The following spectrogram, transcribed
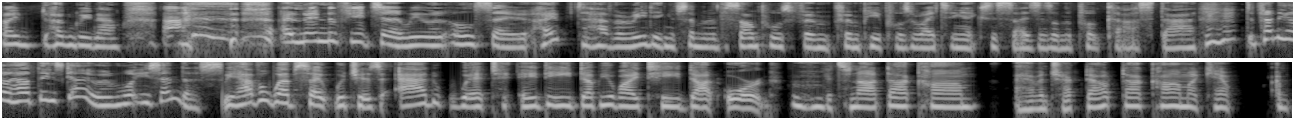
I'm hungry now. Uh, and in the future, we will also hope to have a reading of some of the samples from, from people's writing exercises on the podcast, uh, depending on how things go and what you send us. We have a website which is adwit, A-D-W-I-T dot org. It's not dot com. I haven't checked out dot com. I can't, I'm,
